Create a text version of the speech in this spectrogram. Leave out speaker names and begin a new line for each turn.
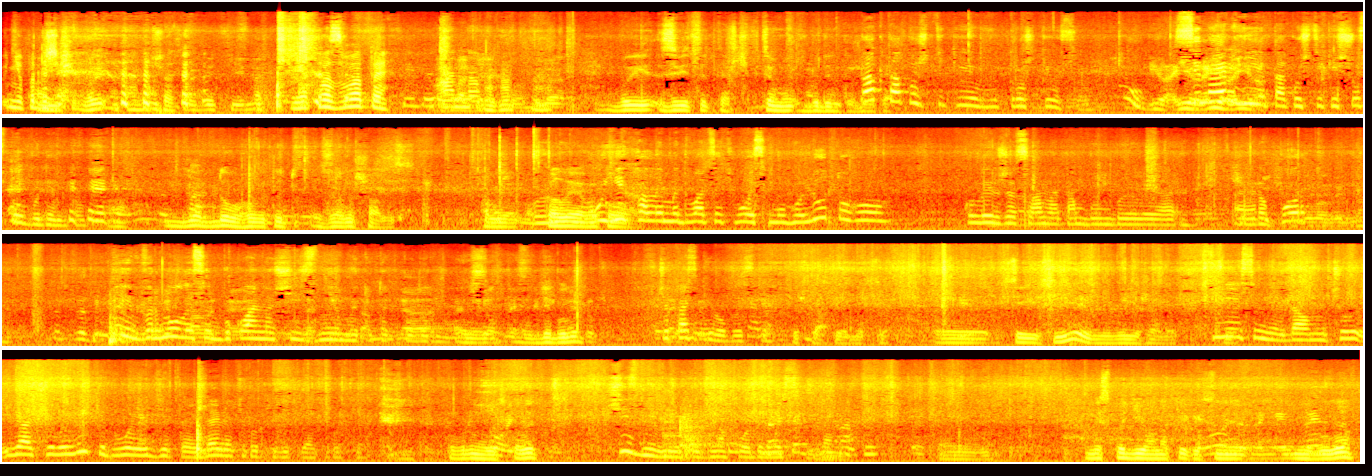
Ні, подожди.
Ви.
Як вас звати?
Анна.
ви звідси теж в цьому будинку
Так, також тільки трошки ось. Ну, синергії також тільки шостого будинку.
Як довго ви тут залишались? Коли?
Уїхали ми 28 лютого, коли вже саме там бомбили аеропорт. Ну і вернулися от буквально 6 днів ми тут як повернулися.
Е, Де були?
В Черкаській області.
Черкаській області. Е, Всією сім'єю ви виїжджали?
Цієї сім'ї, да, ми чол- я чоловік і двоє дітей, 9 років і 5 років.
Повернулись коли?
Шість днів ми тут знаходимося. да.
Несподівано якихось не, не було?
